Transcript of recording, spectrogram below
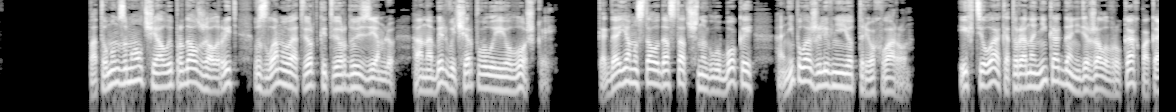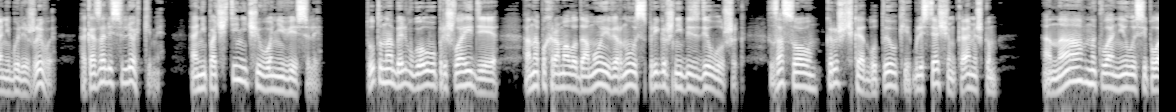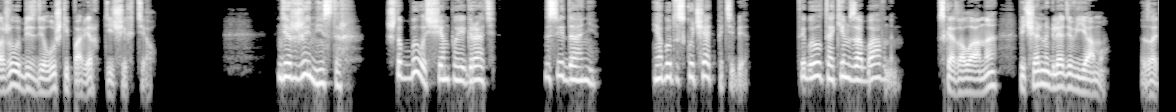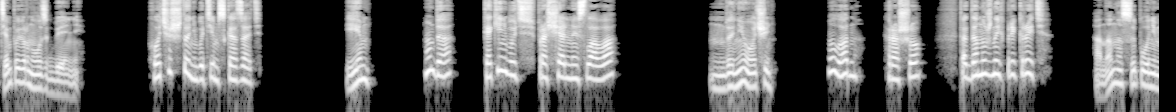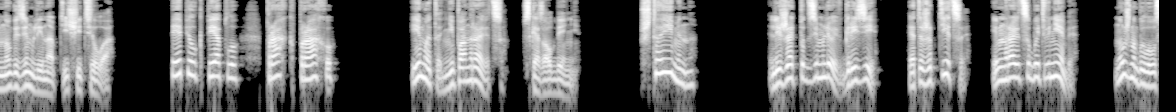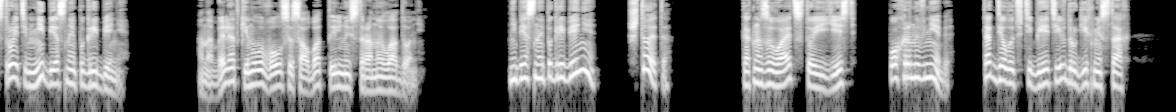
Потом он замолчал и продолжал рыть, взламывая отверткой твердую землю, Аннабель вычерпывала ее ложкой. Когда яма стала достаточно глубокой, они положили в нее трех ворон. Их тела, которые она никогда не держала в руках, пока они были живы, оказались легкими. Они почти ничего не весили. Тут Аннабель в голову пришла идея. Она похромала домой и вернулась с пригоршней безделушек. Засовом, крышечкой от бутылки, блестящим камешком. Она наклонилась и положила безделушки поверх птичьих тел. «Держи, мистер, чтоб было с чем поиграть. До свидания. Я буду скучать по тебе. Ты был таким забавным», — сказала она, печально глядя в яму. Затем повернулась к Бенни. «Хочешь что-нибудь им сказать?» «Им?» «Ну да. Какие-нибудь прощальные слова?» «Да не очень». «Ну ладно, хорошо. Тогда нужно их прикрыть». Она насыпала немного земли на птичьи тела. «Пепел к пеплу, прах к праху». «Им это не понравится», — сказал Бенни. «Что именно?» «Лежать под землей, в грязи. Это же птицы. Им нравится быть в небе. Нужно было устроить им небесное погребение». Аннабель откинула волосы с лба тыльной стороной ладони. «Небесное погребение? Что это?» «Как называется, то и есть. Похороны в небе. Так делают в Тибете и в других местах.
